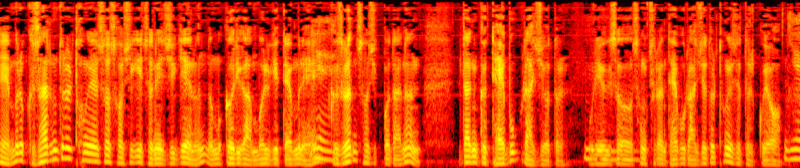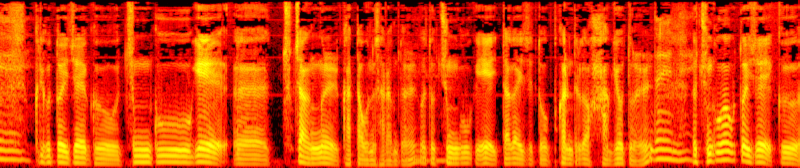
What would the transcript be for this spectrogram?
예, 물론 그 사람들을 통해서 소식이 전해지기에는 너무 거리가 멀기 때문에 예. 그런 소식보다는 일단 그 대북 라디오들 우리 음. 여기서 송출한 대북 라디오들 통해서 듣고요. 예. 그리고 또 이제 그 중국에 에, 출장을 갔다 오는 사람들, 음. 또 중국에 있다가 이제 또 북한 들어간 하교들, 네네. 중국하고 또 이제 그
